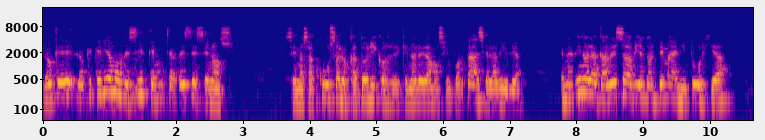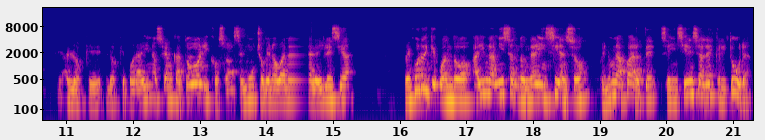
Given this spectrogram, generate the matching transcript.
lo, que, lo que queríamos decir que muchas veces se nos, se nos acusa a los católicos de que no le damos importancia a la Biblia. Me vino a la cabeza viendo el tema de liturgia, los que, los que por ahí no sean católicos o hace mucho que no van a la iglesia, recuerden que cuando hay una misa en donde hay incienso, en una parte se inciencia la escritura.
